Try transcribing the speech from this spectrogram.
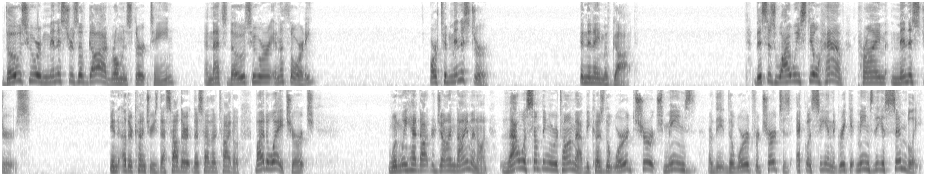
Those who are ministers of God, Romans 13, and that's those who are in authority, are to minister in the name of God. This is why we still have prime ministers in other countries. That's how they're that's how they're titled. By the way, church, when we had Dr. John Diamond on, that was something we were talking about because the word church means, or the, the word for church is ecclesia in the Greek. It means the assembly.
